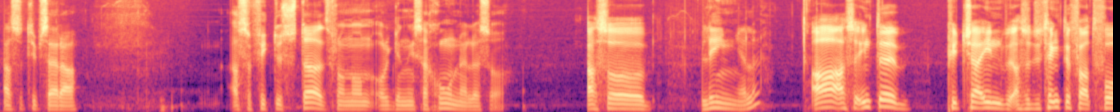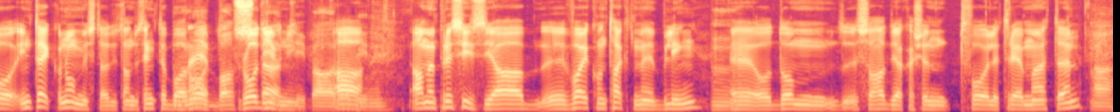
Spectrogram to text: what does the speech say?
Alltså typ så här. Alltså fick du stöd från någon organisation eller så? Alltså, Ling eller? ja, alltså inte pitcha in, alltså du tänkte för att få, inte ekonomiskt stöd utan du tänkte bara, Nej, råd, bara rådgivning. Typ. Ja, Ja. rådgivning. Ja men precis, jag eh, var i kontakt med Bling Mm. eh, och de, så hade jag kanske en, två eller tre möten Ja.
